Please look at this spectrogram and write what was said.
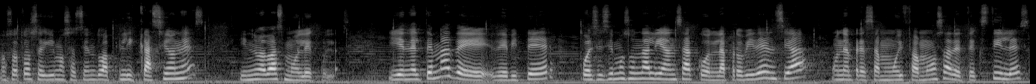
Nosotros seguimos haciendo aplicaciones y nuevas moléculas. Y en el tema de, de Viter, pues hicimos una alianza con La Providencia, una empresa muy famosa de textiles,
